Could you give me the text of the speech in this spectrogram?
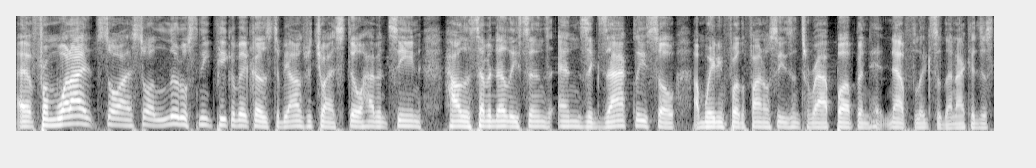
uh, from what I saw, I saw a little sneak peek of it because, to be honest with you, I still haven't seen how The Seven Deadly Sins ends exactly. So I'm waiting for the final season to wrap up and hit Netflix so then I could just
